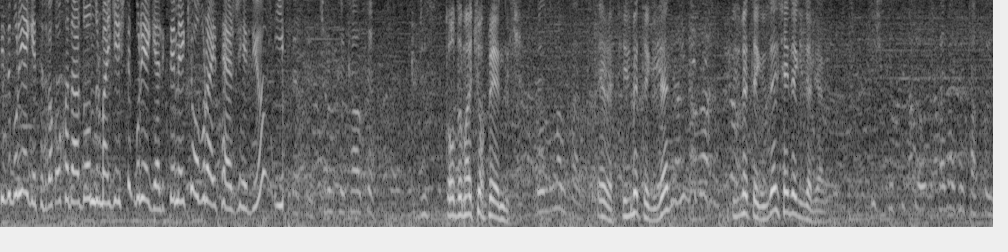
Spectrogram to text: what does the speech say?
Bizi buraya getirdi bak o kadar dondurmayı geçtik buraya geldik. Demek ki o burayı tercih ediyor. İyi. Kilim 46. Dondurmayı çok beğendik. Dondurma mı sadece? Evet, hizmet de güzel. Hizmet de güzel, şey de güzel yani. Hiç fıstıklı kadayıfı tattınız.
